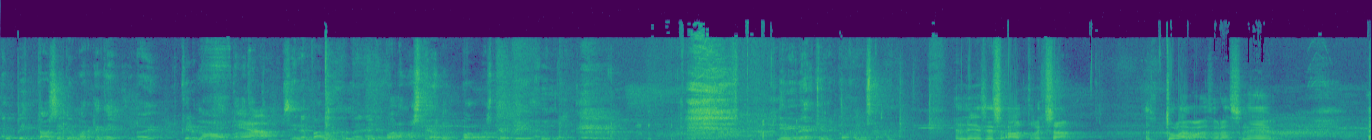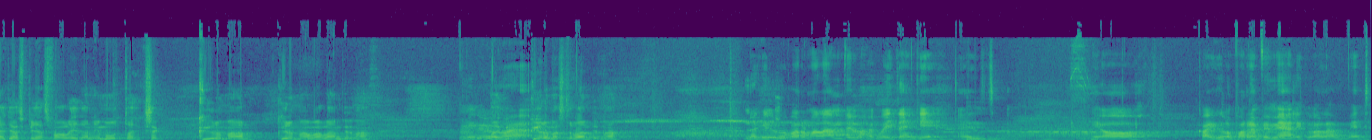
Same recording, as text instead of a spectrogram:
kupittaa Citymarketin noi kylmäautoa. Joo. Sinne väliin kun menee, niin varmasti on, varmasti on viileä. Nimimerkille kokemusta on. Niin, siis ajatteliko sä tulevaisuudessa, niin, että jos pitäisi valita, niin muuttaisitko sä kylmään, kylmään vai lämpimään? No kyllä Vai mä, kylmästä lämpimään? no kyllä varmaan lämpimää kuitenkin. Et, mm. Joo, kaikilla on parempi mieli kuin on lämmintä.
